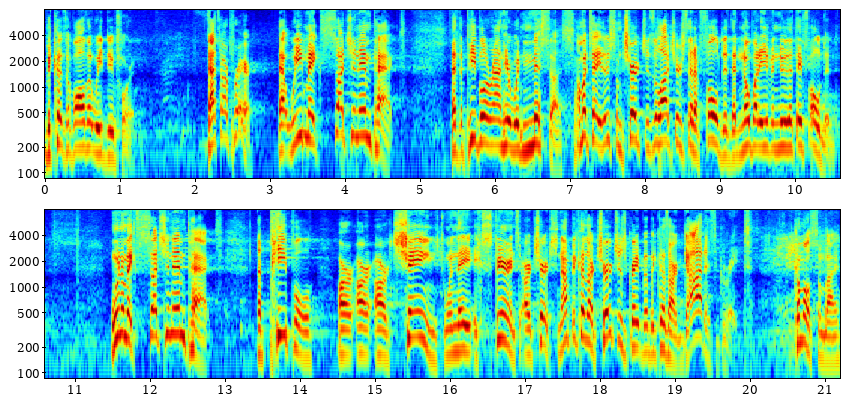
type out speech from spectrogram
because of all that we do for it. That's our prayer, that we make such an impact that the people around here would miss us. I'm gonna tell you, there's some churches, a lot of churches that have folded that nobody even knew that they folded. We wanna make such an impact that people are, are, are changed when they experience our church. Not because our church is great, but because our God is great. Come on, somebody.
